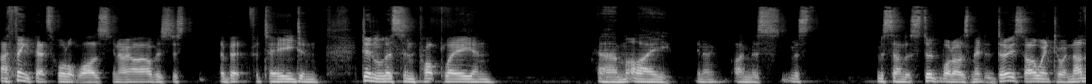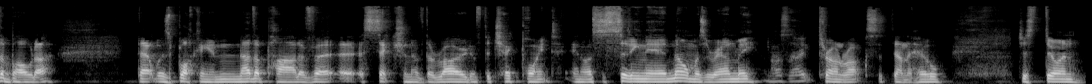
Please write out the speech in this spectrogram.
I think that's all it was. You know, I was just a bit fatigued and didn't listen properly, and um, I you know I mis, mis, misunderstood what I was meant to do. So I went to another boulder that was blocking another part of a, a section of the road of the checkpoint, and I was just sitting there. No one was around me, and I was like throwing rocks down the hill just doing,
